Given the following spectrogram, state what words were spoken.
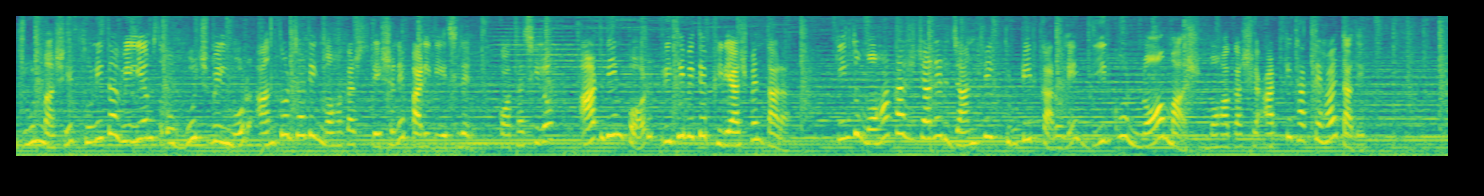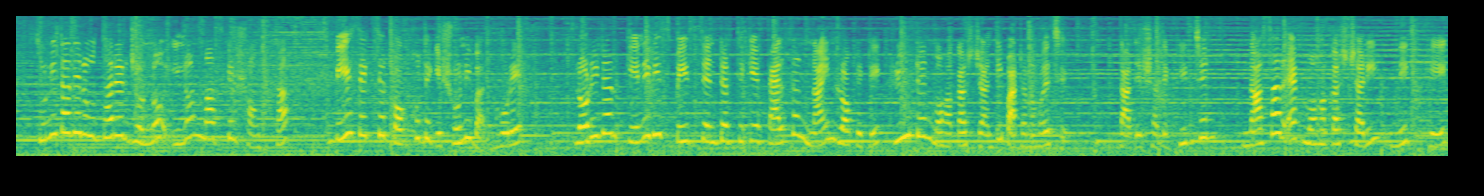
জুন মাসে সুনিতা উইলিয়ামস ও বুচ উইলমোর আন্তর্জাতিক মহাকাশ স্টেশনে পাড়ি দিয়েছিলেন। কথা ছিল, আট দিন পর পৃথিবীতে ফিরে আসবেন তারা। কিন্তু মহাকাশযানের যান্ত্রিক ত্রুটির কারণে দীর্ঘ ন মাস মহাকাশে আটকে থাকতে হয় তাদের। সুনিতাদের উদ্ধারের জন্য ইলন মাস্কের সংস্থা স্পেস এক্সের পক্ষ থেকে শনিবার ভোরে ফ্লোরিডার কেনেডি স্পেস সেন্টার থেকে ফ্যালকন নাইন রকেটে ক্রিউ টেন মহাকাশযানটি পাঠানো হয়েছে। তাদের সাথে ফিরছেন নাসার এক মহাকাশচারী নিক হেগ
